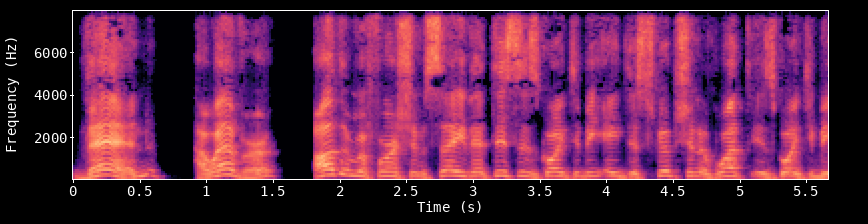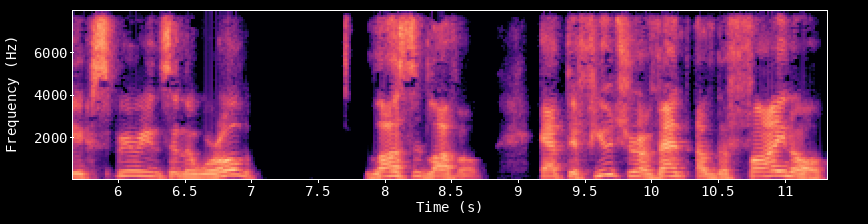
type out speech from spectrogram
Then, however, other Mefarshim say that this is going to be a description of what is going to be experienced in the world, Lasid Lavo, at the future event of the final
